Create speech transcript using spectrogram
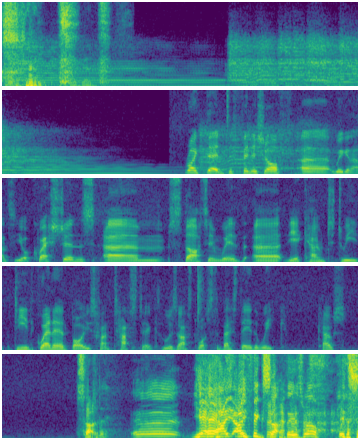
Amen. Right then, to finish off, uh, we're going to answer your questions. Um, starting with uh, the account Dweed Deed Gwener Boys Fantastic, who has asked, "What's the best day of the week?" Kaus. Saturday. Uh, yeah, I, I think Saturday as well. It's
